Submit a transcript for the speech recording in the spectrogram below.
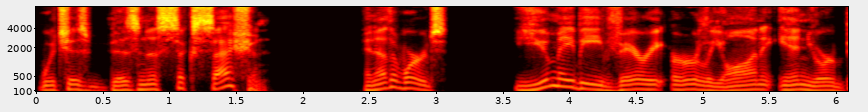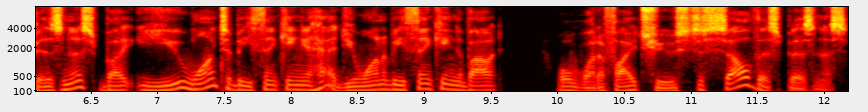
which is business succession. In other words, you may be very early on in your business, but you want to be thinking ahead. You want to be thinking about, well, what if I choose to sell this business?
